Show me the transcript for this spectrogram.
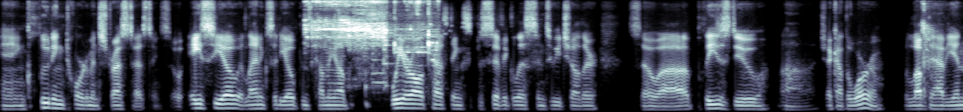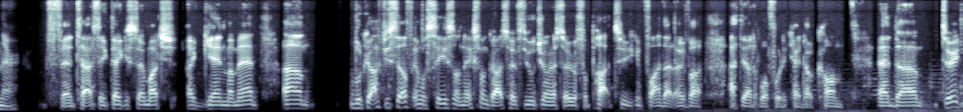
including tournament stress testing. So ACO, Atlantic City Open's coming up. We are all testing specific lists into each other. So uh, please do uh, check out the War Room. We'd love to have you in there. fantastic. Thank you so much again, my man. Um, look after yourself, and we'll see you on the next one, guys. Hopefully, you'll join us over for part two. You can find that over at theartofwar40k.com. And, um, dude,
